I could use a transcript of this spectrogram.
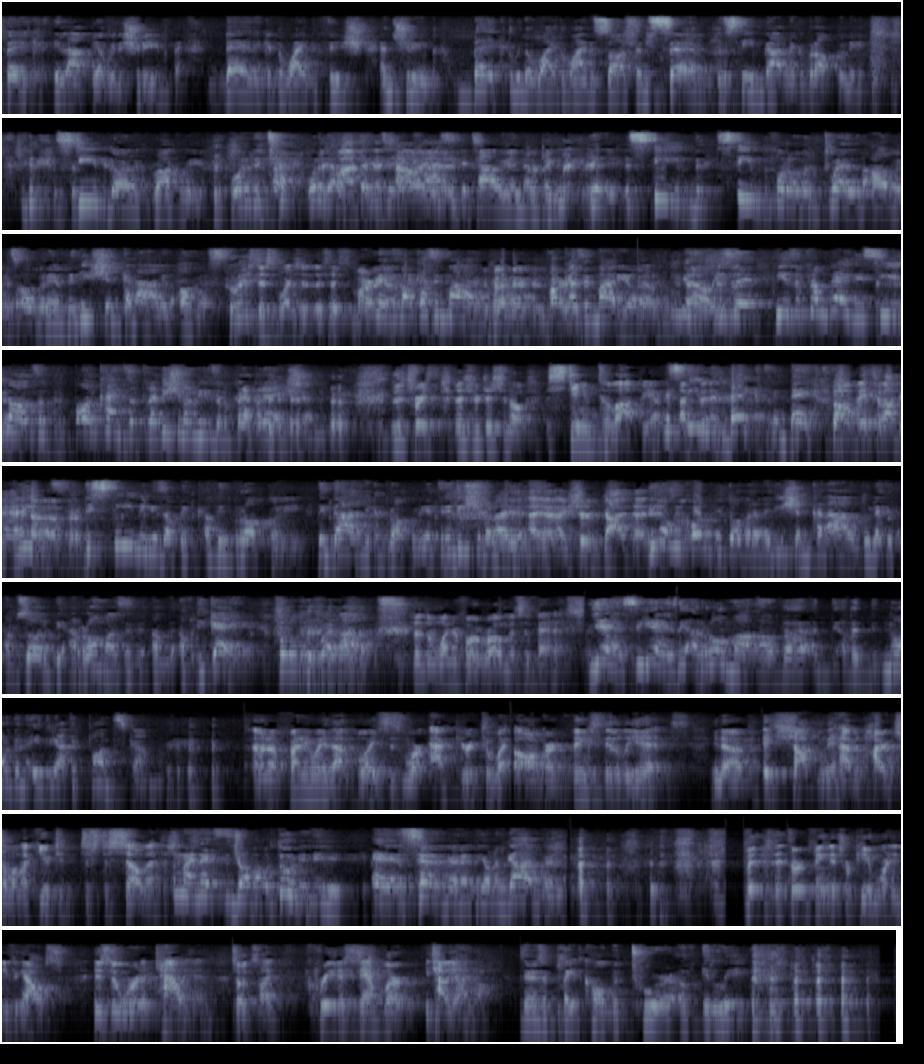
Baked tilapia with shrimp, delicate white fish and shrimp, baked with a white wine sauce and served with steamed garlic broccoli. steamed garlic broccoli. What are the ta- what are The the, classic Italian classic Italian cooking yeah, steamed steamed for over twelve hours over a Venetian canal in August. Who is this voice? Is this Mario? It's my cousin Mario. my cousin Mario. You know, he's a, he's a from Venice. He knows all kinds of traditional means of preparation. the, tris- the traditional steamed tilapia. The steamed, baked, baked. Oh, baked tilapia. The steaming is of the of the broccoli, the garlic broccoli, a traditional. I, I, I should have got that. you know, we called it over a Venetian canal to let it absorb the aromas of, of, of decay for over 12 hours. the, the wonderful aromas of Venice. Yes, yes, the aroma of, uh, of a northern Adriatic pond scum. And in a funny way, that voice is more accurate to what Olive Garden thinks Italy is. You know, it's shocking they haven't hired someone like you to just to sell that. To My next job opportunity as server at the Olive Garden. But the third thing that's repeated more than anything else is the word Italian. So it's like create a sampler Italiano. There's a plate called the Tour of Italy.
